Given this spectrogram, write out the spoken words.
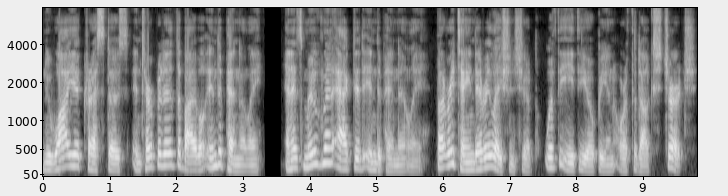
Nuwaya Christos interpreted the Bible independently, and its movement acted independently, but retained a relationship with the Ethiopian Orthodox Church.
